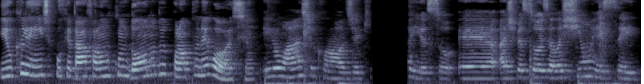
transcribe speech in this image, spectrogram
e o cliente, porque estava falando com o dono do próprio negócio. E eu acho, Cláudia, que é isso, é, as pessoas elas tinham receio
